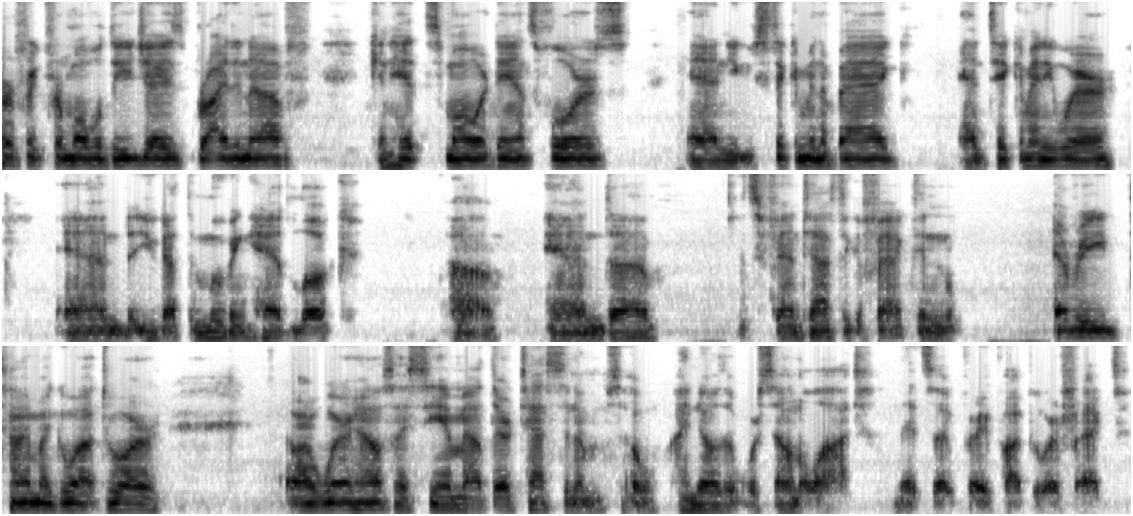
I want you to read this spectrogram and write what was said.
perfect for mobile DJs, bright enough, can hit smaller dance floors, and you can stick them in a bag and take them anywhere. And you got the moving head look. Uh, and uh, it's a fantastic effect. And every time I go out to our our warehouse, I see them out there testing them. So I know that we're selling a lot. That's a very popular effect.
